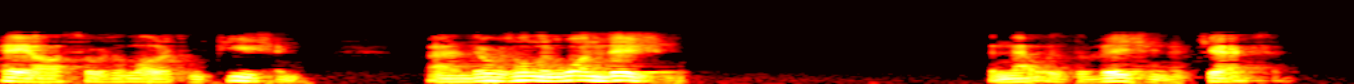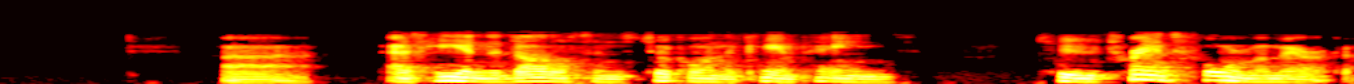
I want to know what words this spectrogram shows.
chaos, there was a lot of confusion, and there was only one vision, and that was the vision of Jackson. Uh, as he and the Donelsons took on the campaigns to transform America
